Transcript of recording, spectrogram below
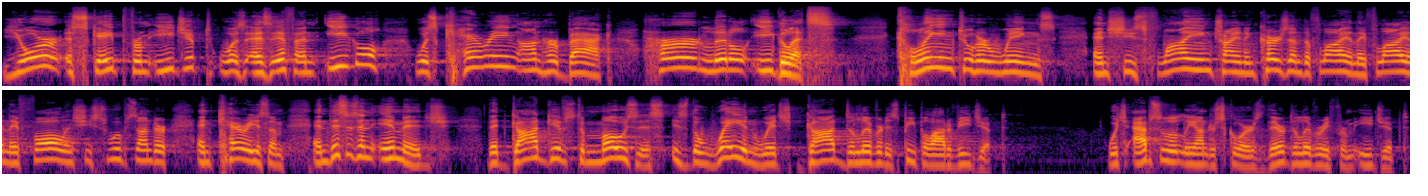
Your escape from Egypt was as if an eagle was carrying on her back her little eaglets clinging to her wings, and she's flying, trying to encourage them to fly, and they fly and they fall, and she swoops under and carries them. And this is an image that God gives to Moses, is the way in which God delivered his people out of Egypt, which absolutely underscores their delivery from Egypt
